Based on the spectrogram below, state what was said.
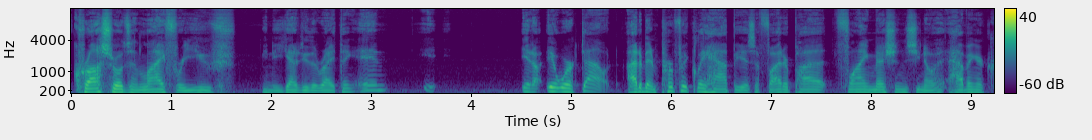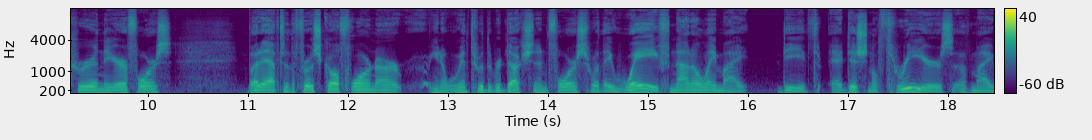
crossroads in life where you've, you know, you got to do the right thing. And it, it, it worked out. I'd have been perfectly happy as a fighter pilot flying missions, you know, having a career in the Air Force. But after the first Gulf War and our, you know, we went through the reduction in force where they waived not only my the th- additional three years of my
